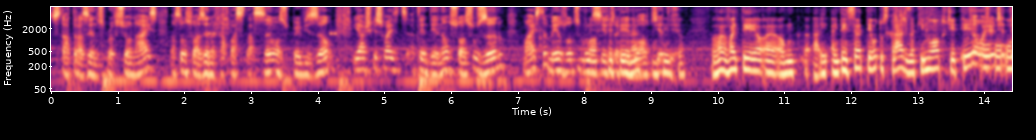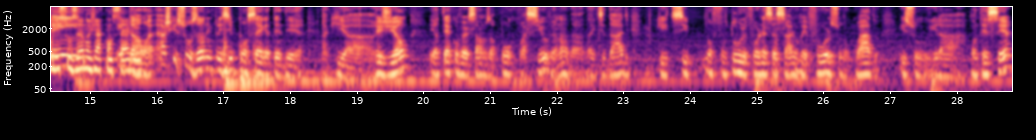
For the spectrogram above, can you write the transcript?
está trazendo os profissionais, nós estamos fazendo a capacitação, a supervisão e acho que isso vai atender não só a Suzano, mas também os outros municípios aqui né? do Alto Tietê. Vai ter uh, algum. A, a, intenção é ter outros craves aqui no Alto Tietê então, ou, ou tem... Suzano já consegue? Então, acho que Suzano, em princípio, consegue atender aqui a região. E até conversamos há pouco com a Silvia, né, da, da entidade, que se no futuro for necessário um reforço no quadro, isso irá acontecer,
